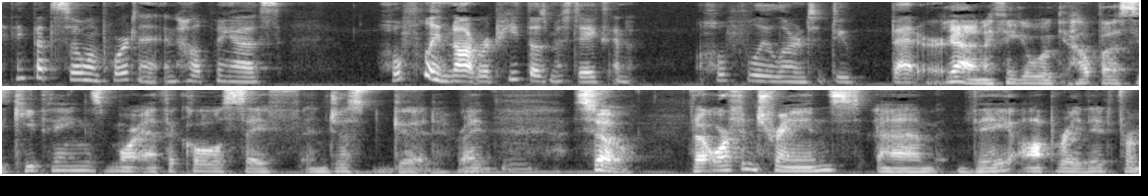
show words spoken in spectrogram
i think that's so important in helping us hopefully not repeat those mistakes and hopefully learn to do better Yeah, and I think it would help us to keep things more ethical, safe, and just good, right? So, the orphan trains, um, they operated from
